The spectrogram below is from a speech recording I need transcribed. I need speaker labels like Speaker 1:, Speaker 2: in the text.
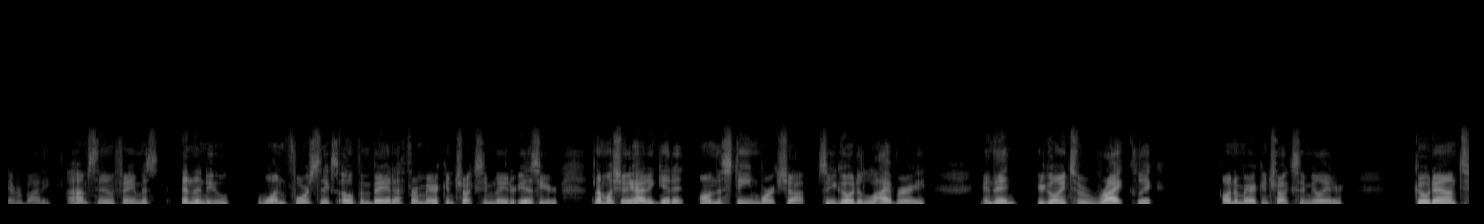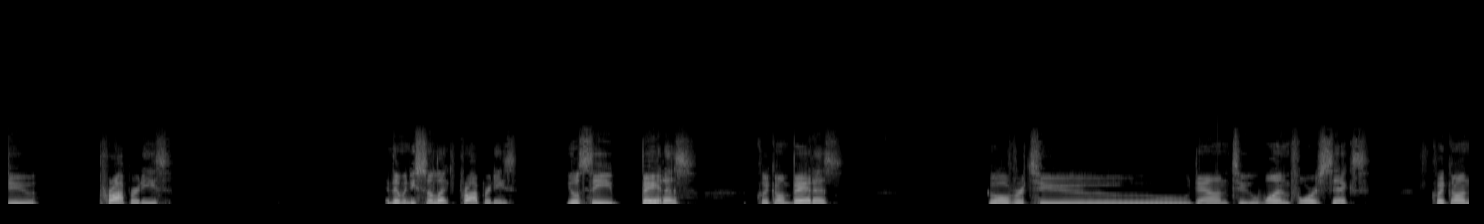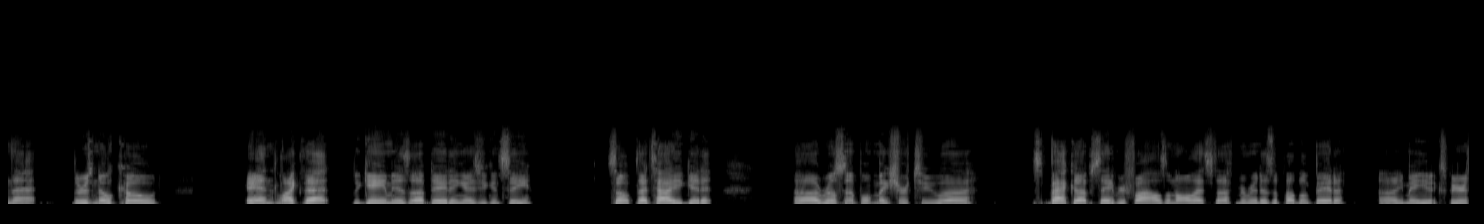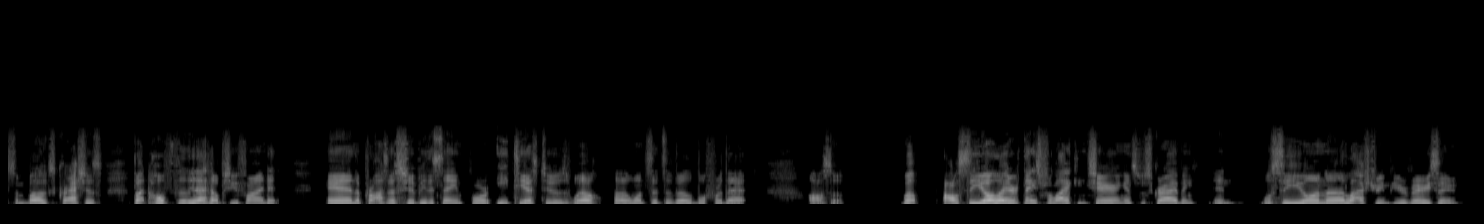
Speaker 1: Everybody, I'm Sim Famous, and the new 146 open beta for American Truck Simulator is here, and I'm going to show you how to get it on the Steam Workshop. So you go to Library, and then you're going to right-click on American Truck Simulator, go down to Properties, and then when you select Properties, you'll see Betas. Click on Betas, go over to down to 146, click on that there's no code. And like that, the game is updating as you can see. So that's how you get it. Uh, real simple. Make sure to uh, back up, save your files and all that stuff. Remember, it is a public beta. Uh, you may experience some bugs, crashes, but hopefully that helps you find it. And the process should be the same for ETS2 as well, uh, once it's available for that also. Well, I'll see you all later. Thanks for liking, sharing, and subscribing, and we'll see you on uh, live stream here very soon.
